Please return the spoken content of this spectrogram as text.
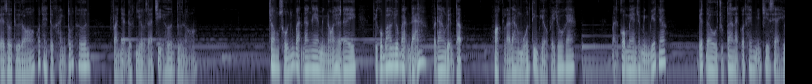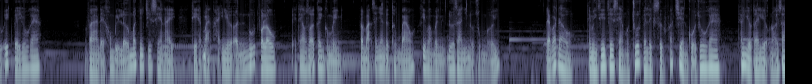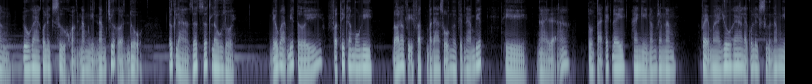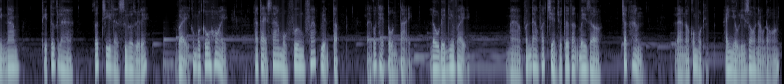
để rồi từ đó có thể thực hành tốt hơn và nhận được nhiều giá trị hơn từ nó. Trong số những bạn đang nghe mình nói ở đây thì có bao nhiêu bạn đã và đang luyện tập hoặc là đang muốn tìm hiểu về yoga? Bạn comment cho mình biết nhé. Biết đâu chúng ta lại có thêm những chia sẻ hữu ích về yoga. Và để không bị lỡ mất những chia sẻ này thì bạn hãy nhớ ấn nút follow để theo dõi kênh của mình và bạn sẽ nhận được thông báo khi mà mình đưa ra những nội dung mới. Để bắt đầu thì mình xin chia sẻ một chút về lịch sử phát triển của yoga. Theo nhiều tài liệu nói rằng yoga có lịch sử khoảng 5.000 năm trước ở Ấn Độ, tức là rất rất lâu rồi. Nếu bạn biết tới Phật Thích Ca Mâu Ni, đó là vị Phật mà đa số người Việt Nam biết, thì Ngài đã tồn tại cách đây 2.500 năm. Vậy mà yoga lại có lịch sử 5.000 năm, thì tức là rất chi là xưa rồi đấy. Vậy có một câu hỏi là tại sao một phương pháp luyện tập lại có thể tồn tại lâu đến như vậy mà vẫn đang phát triển cho tới tận bây giờ, chắc hẳn là nó có một hay nhiều lý do nào đó.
